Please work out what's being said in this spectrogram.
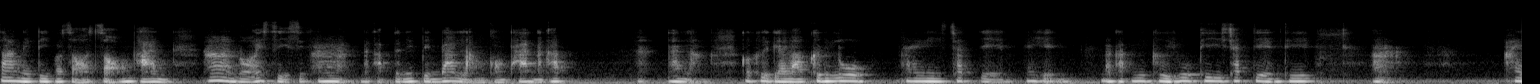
สร้างในปีพศ 2,545 นะครับ ตัวนี้เป็นด้านหลังของท่านนะครับ ด้านหลังก็คือเดี๋ยวเราขึ้นรูป ให้ชัดเจนให้เห็นนะครับนี่คือรูปที่ชัดเจนที่ให้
